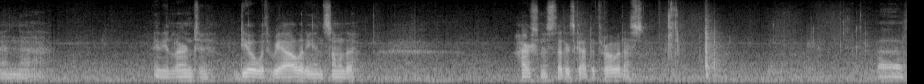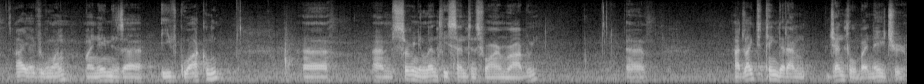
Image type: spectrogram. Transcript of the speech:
and uh, maybe learn to deal with reality and some of the harshness that it's got to throw at us. Uh, hi, everyone. My name is uh, Yves Guaculu. Uh, I'm serving a lengthy sentence for armed robbery. Uh, I'd like to think that I'm gentle by nature,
